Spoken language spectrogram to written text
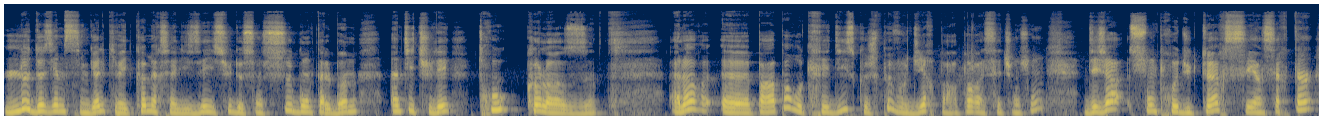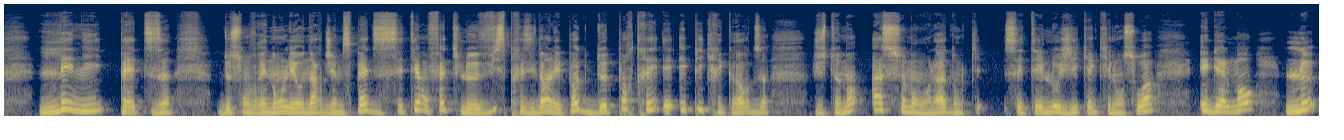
le deuxième single qui va être commercialisé, issu de son second album, intitulé True Colors. Alors, euh, par rapport au crédit, ce que je peux vous dire par rapport à cette chanson, déjà, son producteur, c'est un certain Lenny Petz, de son vrai nom, Leonard James Petz. C'était en fait le vice-président à l'époque de Portrait et Epic Records, justement à ce moment-là. Donc, c'était logique hein, qu'il en soit également le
